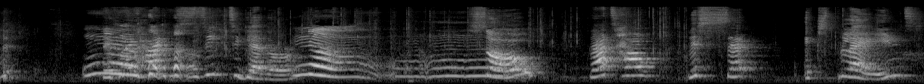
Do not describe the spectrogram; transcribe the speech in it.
They, they play hide and seek together. No. So, that's how this set explains.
